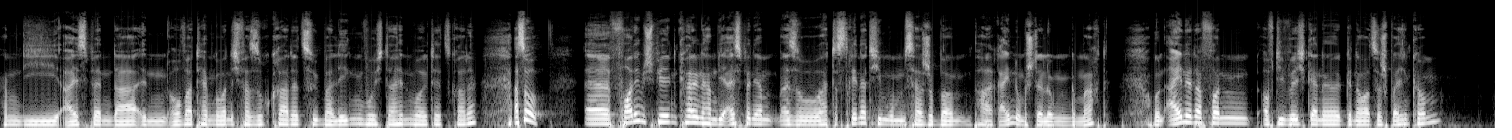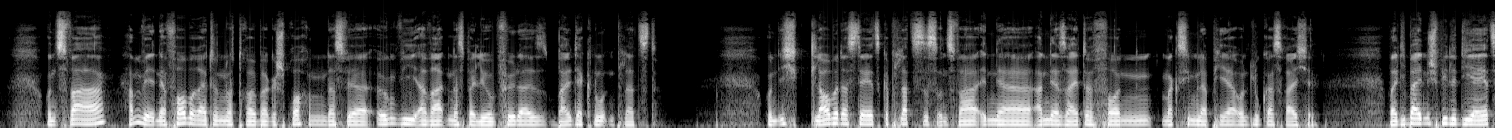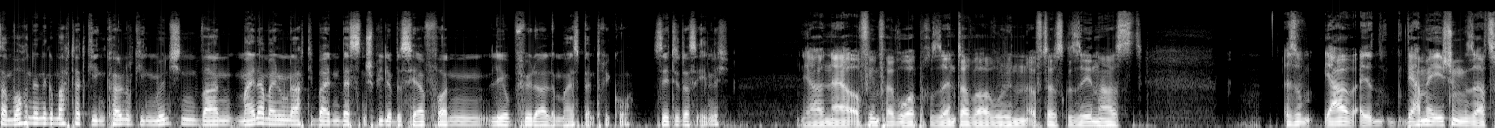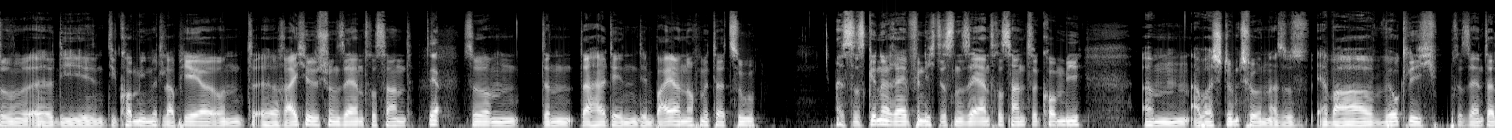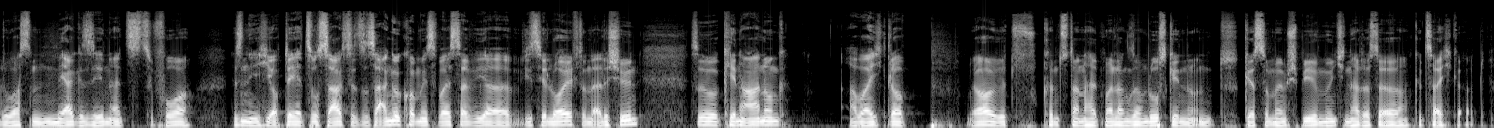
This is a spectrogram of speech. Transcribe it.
haben die Eisbären da in Overtime gewonnen. Ich versuche gerade zu überlegen, wo ich da hin wollte jetzt gerade. Achso, äh, vor dem Spiel in Köln haben die Eisbären ja, also hat das Trainerteam um Sergio Baum ein paar Reihenumstellungen gemacht. Und eine davon, auf die würde ich gerne genauer zu sprechen kommen. Und zwar haben wir in der Vorbereitung noch darüber gesprochen, dass wir irgendwie erwarten, dass bei Leo Pföder bald der Knoten platzt. Und ich glaube, dass der jetzt geplatzt ist, und zwar in der, an der Seite von Maxime Lapierre und Lukas Reichel. Weil die beiden Spiele, die er jetzt am Wochenende gemacht hat, gegen Köln und gegen München, waren meiner Meinung nach die beiden besten Spiele bisher von Leo Pföderl im Eisbären-Trikot. Seht ihr das ähnlich? Ja, naja, auf jeden Fall, wo er präsenter war, wo du ihn öfters gesehen hast. Also, ja, äh, wir haben ja eh schon gesagt, so äh, die, die Kombi mit Lapierre und äh, Reichel ist schon sehr interessant. Ja. So, ähm, dann da halt den, den Bayern noch mit dazu. Es ist generell, finde ich, das eine sehr interessante Kombi. Ähm, aber es stimmt schon, also er war wirklich präsenter, du hast ihn mehr gesehen als zuvor. Wissen nicht, ob der jetzt so sagst, jetzt ist er angekommen, jetzt weiß er, wie er, wie es hier läuft und alles schön. So, keine Ahnung. Aber ich glaube, ja, jetzt könnte es dann halt mal langsam losgehen und gestern beim Spiel in München hat er es ja gezeigt gehabt.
